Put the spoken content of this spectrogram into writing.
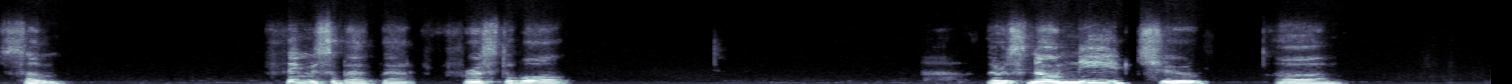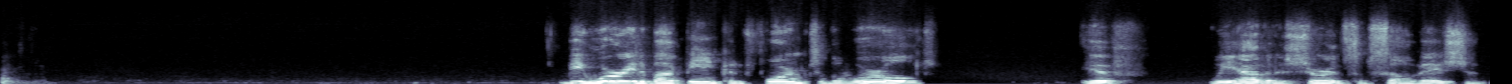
some things about that. First of all, there's no need to um, be worried about being conformed to the world if we have an assurance of salvation.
